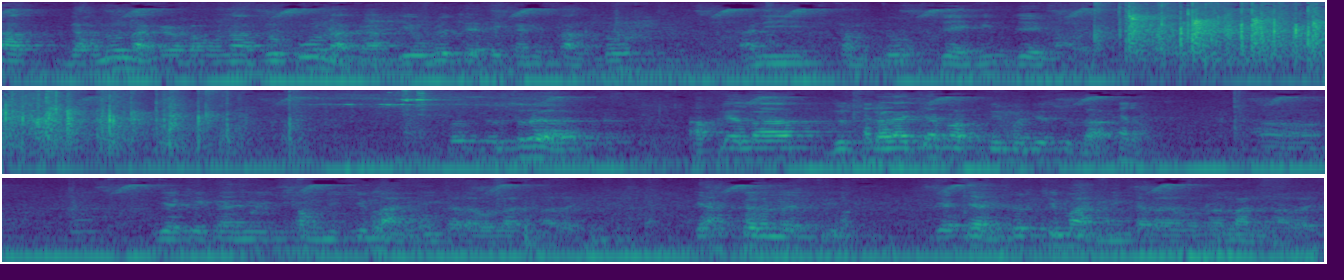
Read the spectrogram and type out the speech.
हात घालू नका भावना दुखवू नका एवढं त्या ठिकाणी सांगतो आणि थांबतो. जय हिंद जय महाराष्ट्र. पण दुसरं आपल्याला दुष्काळाच्या बाबतीमध्ये सुद्धा या ठिकाणी छावणीची मागणी करावं लागणार आहे. टँकर नसतील या टँकरची मागणी करायला लागणार आहे.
